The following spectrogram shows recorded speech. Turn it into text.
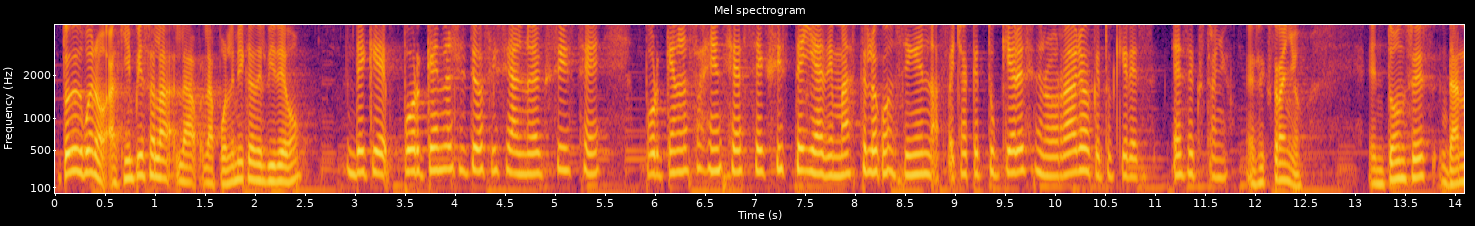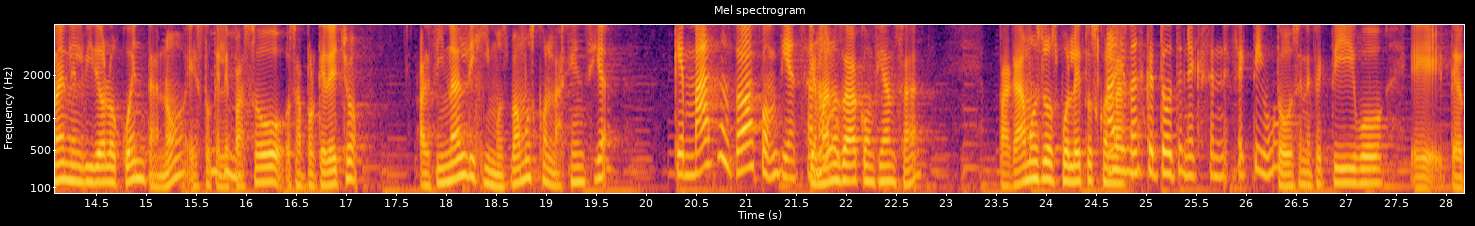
Entonces, bueno, aquí empieza la, la- la polémica del video. De que, ¿por qué en el sitio oficial no existe? ¿Por qué en las agencias sí existe? Y además te lo consiguen en la fecha que tú quieres, en el horario que tú quieres. Es extraño. Es extraño. Entonces, Dana en el video lo cuenta, ¿no? Esto que le pasó, o sea, porque de hecho, al final dijimos, vamos con la agencia Que más nos daba confianza, que ¿no? más nos daba confianza, pagamos los boletos con la Además que todo tenía que ser en efectivo. todos en efectivo, eh, te-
